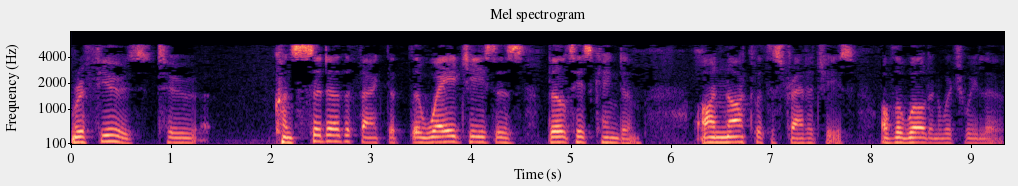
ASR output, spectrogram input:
refuse to consider the fact that the way Jesus built his kingdom are not with the strategies of the world in which we live.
